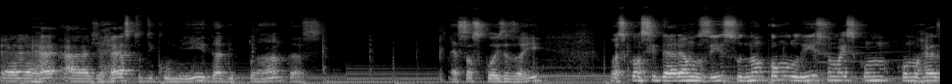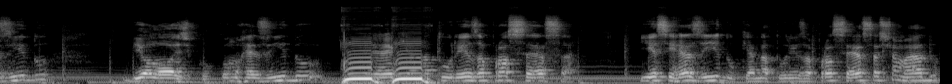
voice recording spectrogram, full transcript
é, resto de comida, de plantas, essas coisas aí, nós consideramos isso não como lixo, mas como, como resíduo biológico, como resíduo é, que a natureza processa. E esse resíduo que a natureza processa é chamado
